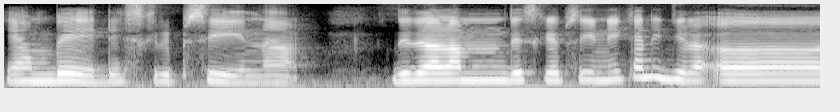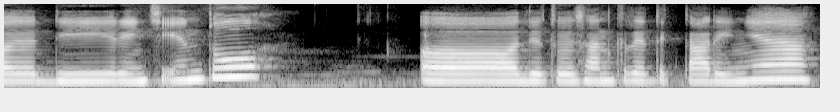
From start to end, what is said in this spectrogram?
yang B deskripsi. Nah di dalam deskripsi ini kan dijela, uh, dirinciin tuh uh, di tulisan kritik tarinya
